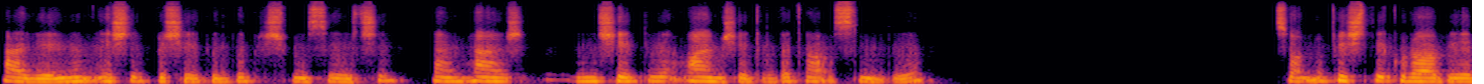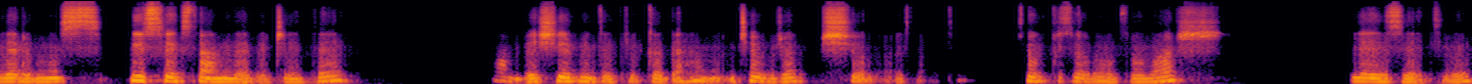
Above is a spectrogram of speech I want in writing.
Her yerinin eşit bir şekilde pişmesi için hem her şekli aynı şekilde kalsın diye. Sonra pişti kurabiyelerimiz 180 derecede 15-20 dakikada hemen çabucak pişiyorlar zaten. Çok güzel oldular. Lezzetli.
